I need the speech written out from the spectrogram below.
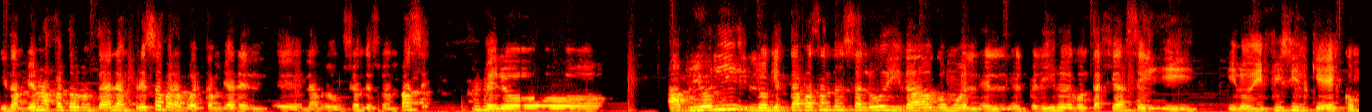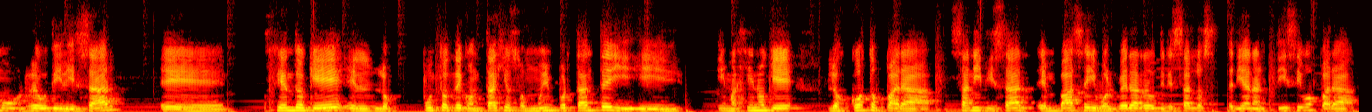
y también una falta de voluntad de la empresa para poder cambiar el, eh, la producción de su envase. Uh -huh. Pero a priori lo que está pasando en salud y dado como el, el, el peligro de contagiarse y, y, lo difícil que es como reutilizar, eh, siendo que los puntos de contagio son muy importantes y, imagino que los costos para sanitizar envases y volver a reutilizarlos serían altísimos para,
